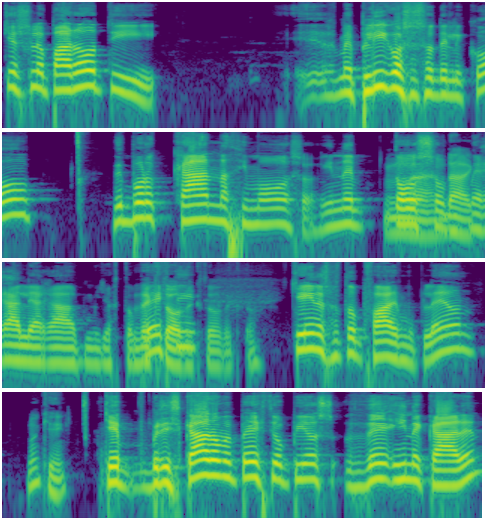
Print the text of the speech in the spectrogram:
και σου λέω παρότι ε, με πλήγωσε στον τελικό δεν μπορώ καν να θυμώσω. Είναι Ναι, τόσο εντάξει. μεγάλη αγάπη μου για αυτό το Δεκτό, παίχτη δεκτό, δεκτό. και είναι στο top 5 μου πλέον Οκ. και ρισκάρω με παίχτη ο οποίος δεν είναι current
